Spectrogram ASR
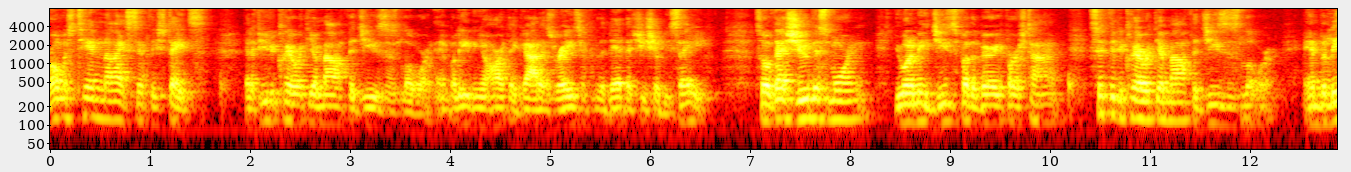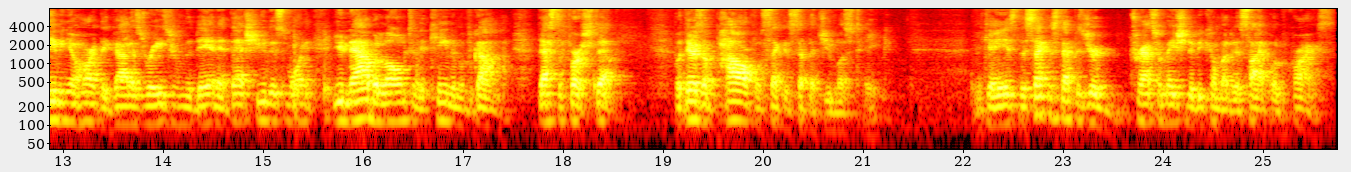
Romans 10 9 simply states that if you declare with your mouth that Jesus is Lord and believe in your heart that God has raised him from the dead, that you shall be saved. So if that's you this morning, you want to meet Jesus for the very first time, simply declare with your mouth that Jesus is Lord and believe in your heart that God has raised you from the dead, if that's you this morning, you now belong to the kingdom of God. That's the first step. But there's a powerful second step that you must take. Okay, it's the second step is your transformation to become a disciple of Christ.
